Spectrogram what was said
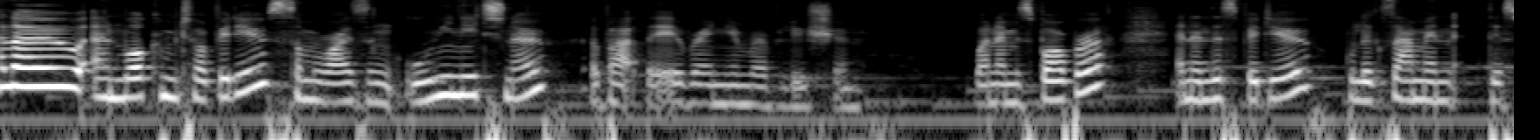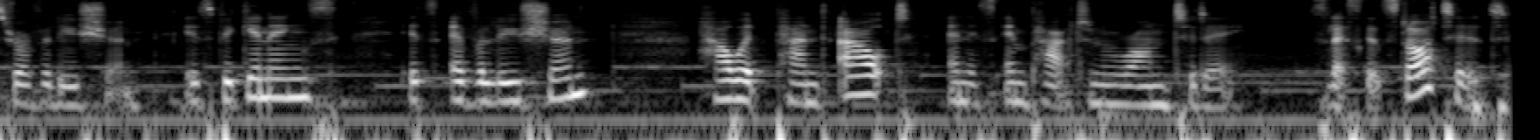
Hello, and welcome to our video summarizing all you need to know about the Iranian Revolution. My name is Barbara, and in this video, we'll examine this revolution, its beginnings, its evolution, how it panned out, and its impact on Iran today. So let's get started.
